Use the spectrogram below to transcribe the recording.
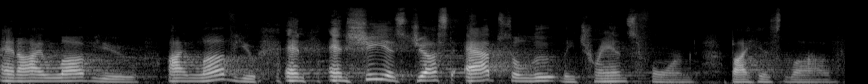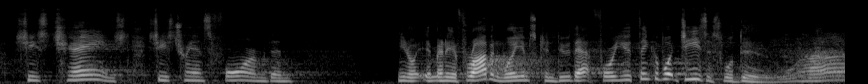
and I love you. I love you. And, and she is just absolutely transformed by his love. She's changed, she's transformed. And you know, I mean, if Robin Williams can do that for you, think of what Jesus will do. Huh?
